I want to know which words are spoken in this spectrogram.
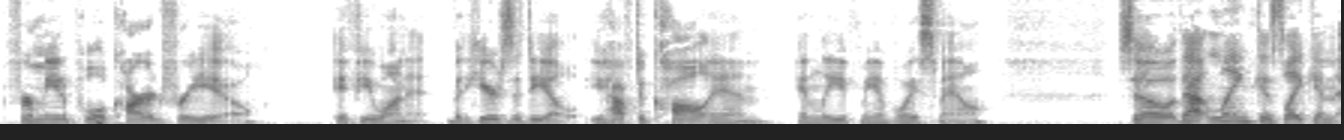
for me to pull a card for you if you want it. But here's the deal you have to call in and leave me a voicemail. So that link is like in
